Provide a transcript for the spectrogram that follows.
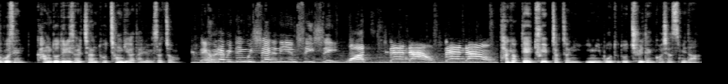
그곳엔 강도들이 설치한 도청기가 달려 있었죠. They heard everything we said in the MCC. What? Stand down! Stand down! 타격대의 투입 작전이 이미 모두 노출된 것이었습니다.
